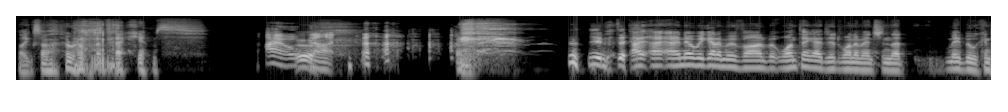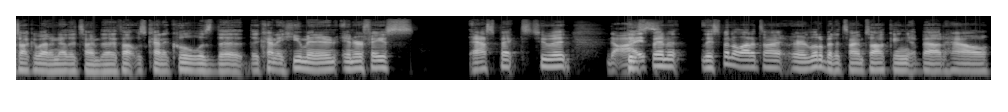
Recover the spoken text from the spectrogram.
like some of the robot vacuums. I hope Oof. not. I, I, I know we got to move on, but one thing I did want to mention that maybe we can talk about another time that I thought was kind of cool was the the kind of human in- interface aspect to it. the they eyes. spent they spent a lot of time or a little bit of time talking about how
